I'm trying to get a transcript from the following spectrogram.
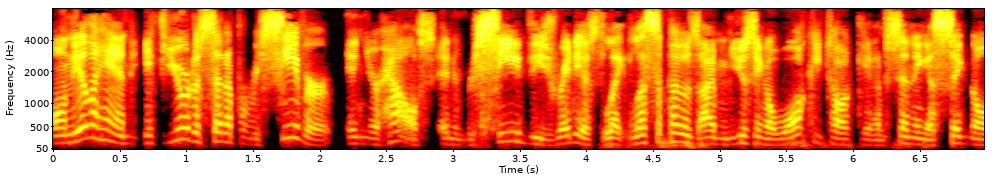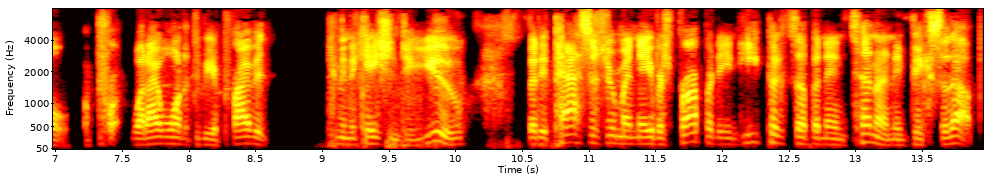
On the other hand, if you were to set up a receiver in your house and receive these radios, like let's suppose I'm using a walkie-talkie and I'm sending a signal, what I want it to be a private communication to you, but it passes through my neighbor's property and he picks up an antenna and he picks it up.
